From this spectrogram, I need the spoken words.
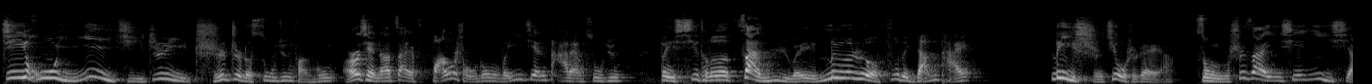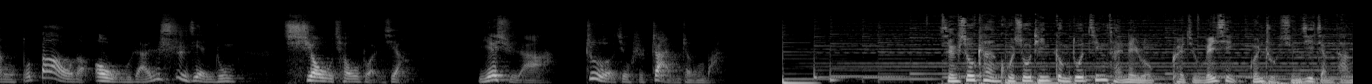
几乎以一己之力迟滞了苏军反攻，而且呢，在防守中围歼大量苏军，被希特勒赞誉为勒热夫的阳台。历史就是这样，总是在一些意想不到的偶然事件中悄悄转向。也许啊。这就是战争吧。想收看或收听更多精彩内容，快去微信关注“寻迹讲堂”。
